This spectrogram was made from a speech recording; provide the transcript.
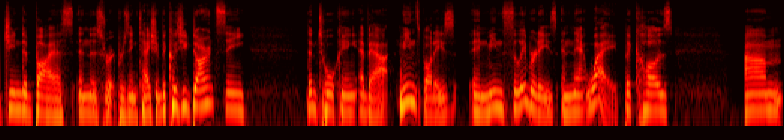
gender bias in this representation because you don't see them talking about men's bodies and men's celebrities in that way because um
